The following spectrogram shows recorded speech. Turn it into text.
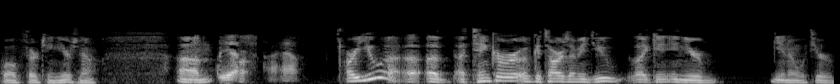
12 13 years now. Um, yes, I have. Are you a, a, a tinkerer of guitars? I mean, do you like in, in your, you know, with your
